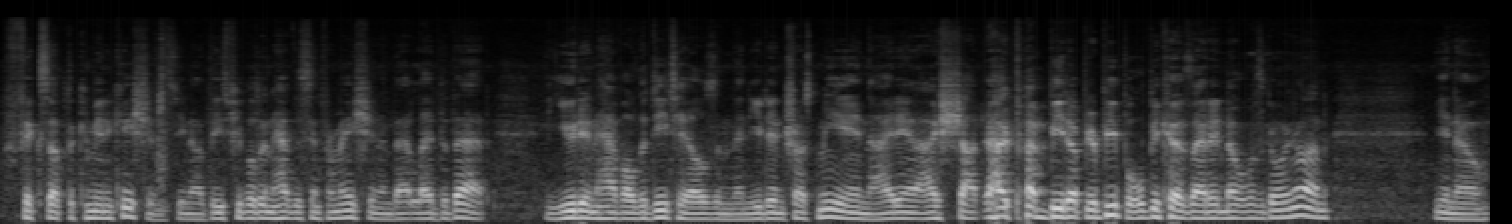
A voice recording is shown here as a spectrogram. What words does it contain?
fix up the communications. You know these people didn't have this information and that led to that. You didn't have all the details and then you didn't trust me and i didn't i shot i beat up your people because i didn't know what was going on. You know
